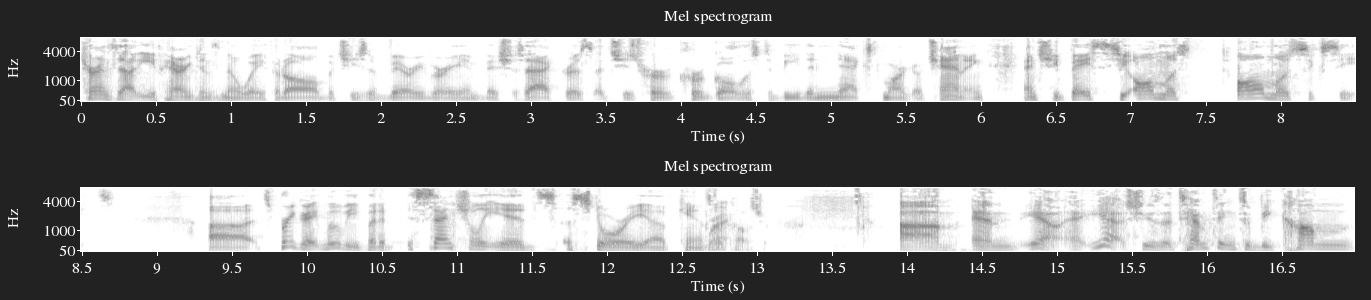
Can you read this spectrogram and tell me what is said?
Turns out Eve Harrington's no waif at all, but she's a very, very ambitious actress, and she's her her goal is to be the next Margo Channing, and she base she almost almost succeeds. Uh, it's a pretty great movie, but it, essentially it's a story of cancel Right. culture. Um, and yeah, uh, yeah, she's attempting to become.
